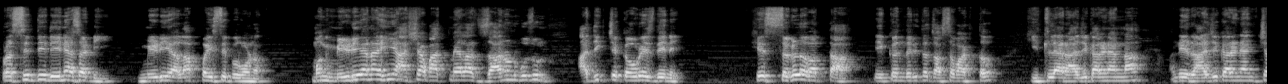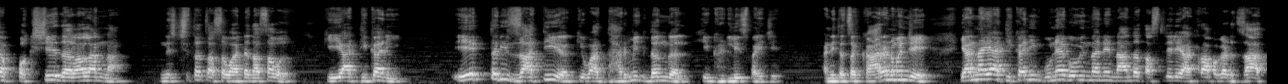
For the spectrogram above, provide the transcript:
प्रसिद्धी देण्यासाठी मीडियाला पैसे पुरवणं. मग मीडियानंही अशा बातम्याला जाणून बुजून अधिकचे कव्हरेज देणे. हे सगळं बघता एकंदरीतच असं वाटतं. की इथल्या राजकारण्यांना आणि राजकारण्यांच्या पक्षीय दलालांना निश्चितच असं वाटत असावं की या ठिकाणी एक तरी जातीय किंवा धार्मिक दंगल ही घडलीच पाहिजे. आणि त्याचं कारण म्हणजे यांना या ठिकाणी गुन्ह्यागोविंदाने नांदत असलेले अठरा पगड जात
